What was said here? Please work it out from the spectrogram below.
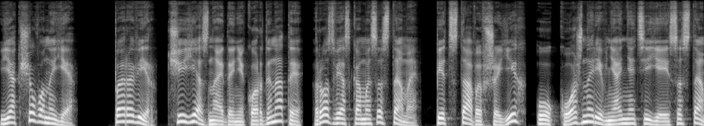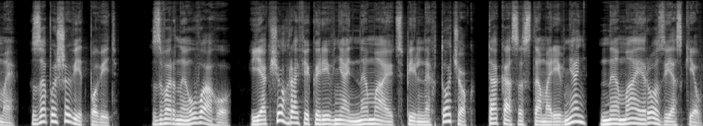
якщо вони є. Перевір, чи є знайдені координати розв'язками системи, підставивши їх у кожне рівняння цієї системи. Запиши відповідь. Зверни увагу, якщо графіки рівнянь не мають спільних точок, така система рівнянь не має розв'язків.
